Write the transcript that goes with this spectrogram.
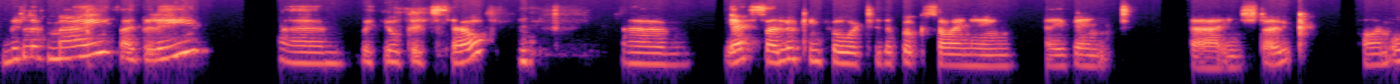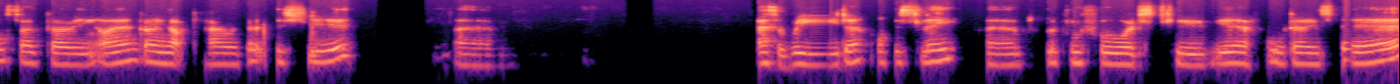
middle of May, I believe, um, with your good self. Um, yes, I'm looking forward to the book signing event uh, in Stoke. I'm also going, I am going up to Harrogate this year um, as a reader, obviously. Um, looking forward to, yeah, four days there.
